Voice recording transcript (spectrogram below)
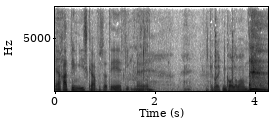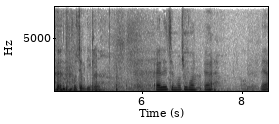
Jeg er ret vild med iskaffe, så det er fint med... Jeg kan drikke den kold og varm. Fuldstændig ligeglad. Alle temperaturer. Ja. ja.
